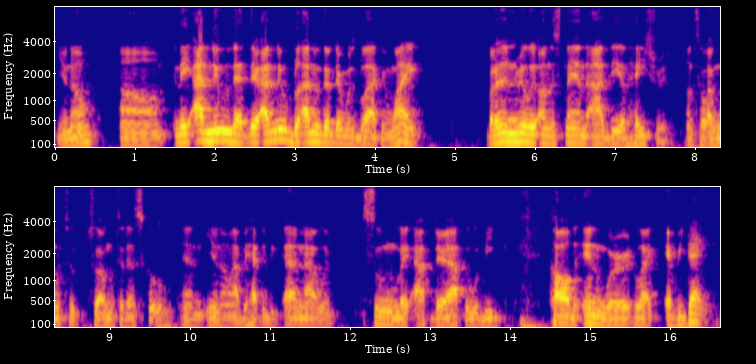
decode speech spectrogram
you know. Um, and they, I knew that there, I knew, I knew that there was black and white, but I didn't really understand the idea of hatred until I went to, until I went to that school, and you know, I had to be, and I would soon late after thereafter would be called the N word like every day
